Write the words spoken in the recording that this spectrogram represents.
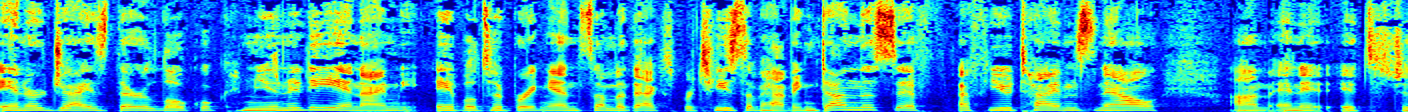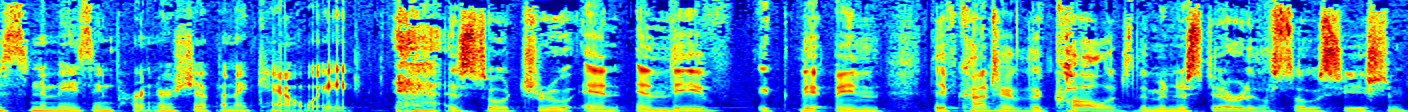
energize their local community, and I'm able to bring in some of the expertise of having done this if, a few times now. Um, and it, it's just an amazing partnership, and I can't wait. Yeah, it's so true. And and they've they, I mean, they've contacted the college, the ministerial association,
